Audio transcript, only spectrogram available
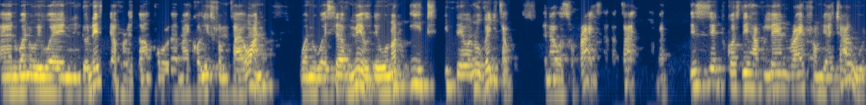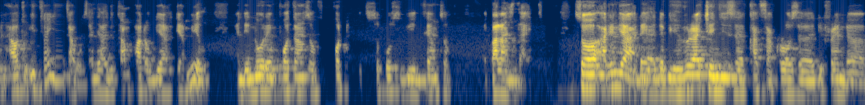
and when we were in Indonesia, for example, uh, my colleagues from Taiwan, when we were served meal, they will not eat if there were no vegetables. And I was surprised at that time. But this is it because they have learned right from their childhood how to eat vegetables and they have become part of their, their meal. And they know the importance of what it's supposed to be in terms of a balanced diet. So I think, yeah, the, the behavioral changes uh, cuts across uh, different uh,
